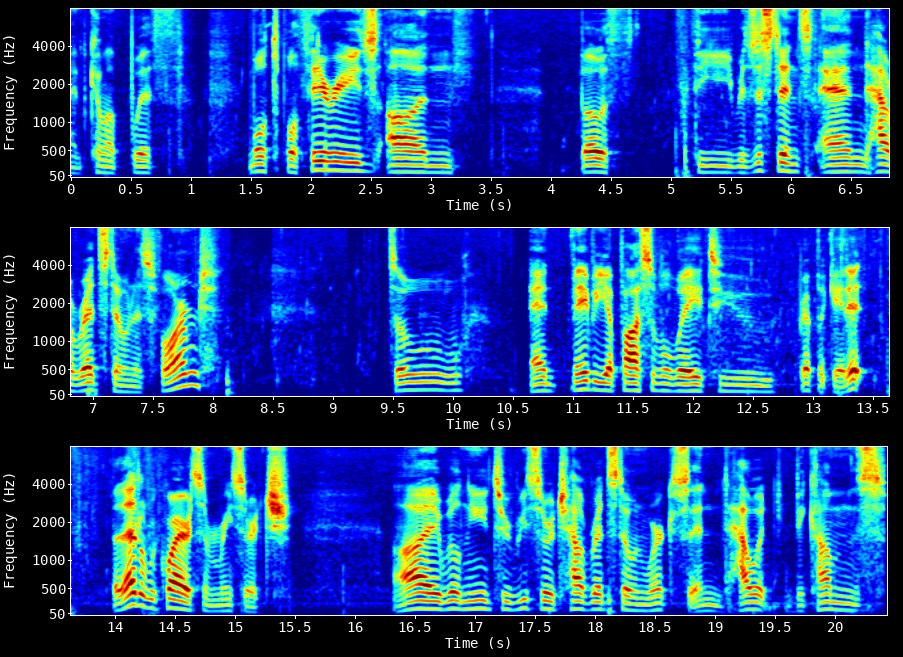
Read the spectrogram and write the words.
I've come up with multiple theories on both the resistance and how redstone is formed. So, and maybe a possible way to replicate it, but that'll require some research. I will need to research how redstone works and how it becomes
